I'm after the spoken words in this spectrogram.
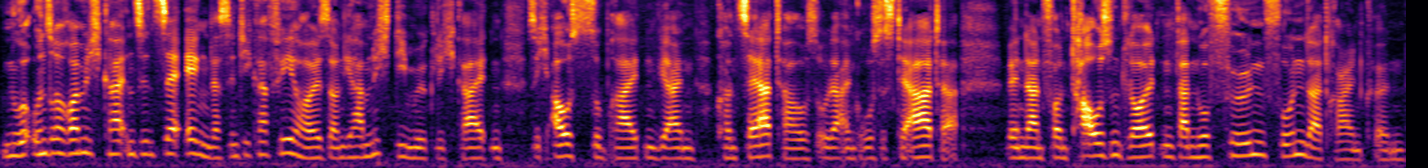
Nur unsere Räumlichkeiten sind sehr eng. Das sind die Kaffeehäuser und die haben nicht die Möglichkeiten, sich auszubreiten wie ein Konzerthaus oder ein großes Theater. Wenn dann von 1000 Leuten dann nur 500 rein können.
